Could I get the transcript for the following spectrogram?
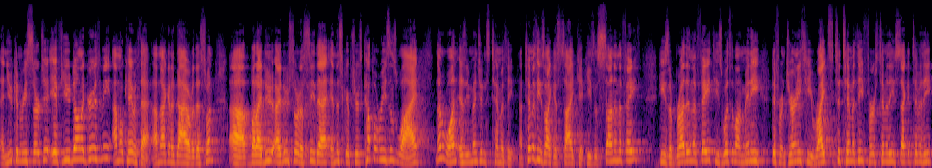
and you can research it. If you don't agree with me, I'm okay with that. I'm not going to die over this one, uh, but I do, I do sort of see that in the scriptures. A couple reasons why. Number one is he mentions Timothy. Now, Timothy's like his sidekick. He's a son in the faith. He's a brother in the faith. He's with him on many different journeys. He writes to Timothy, 1 Timothy, 2 Timothy,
